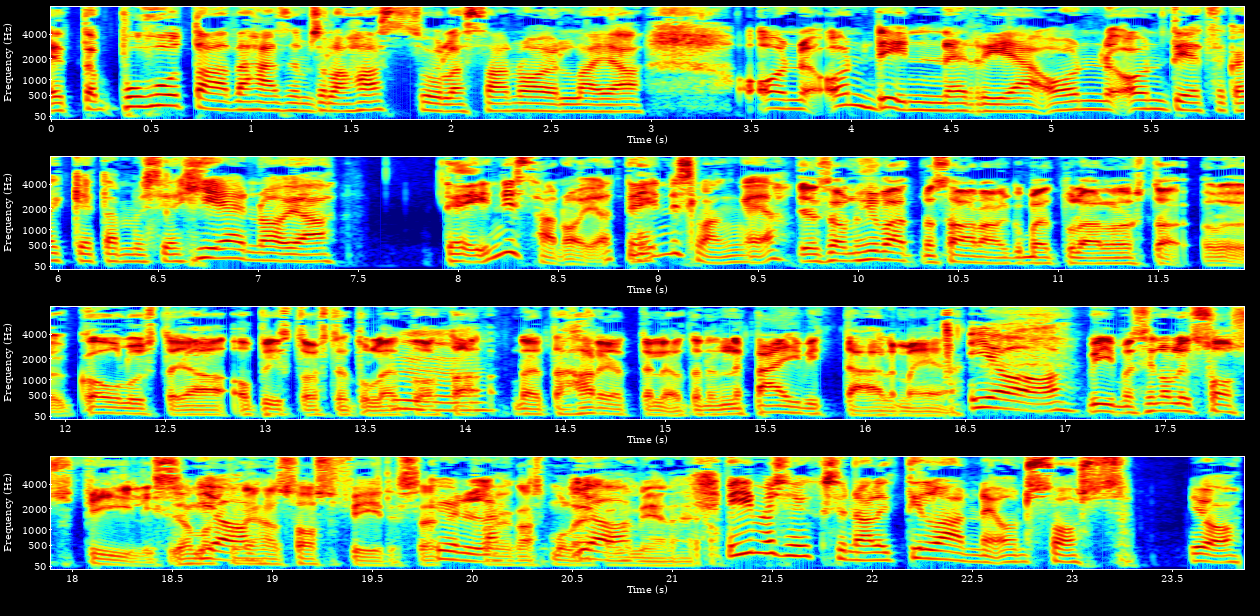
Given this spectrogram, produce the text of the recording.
Että puhutaan vähän semmoisella hassuilla sanoilla ja on, on dinneriä, on, on tiedätkö, kaikkea tämmöisiä hienoja teinisanoja, teinislangeja. Ja se on hyvä, että me saadaan, kun me tulee noista kouluista ja opistoista tulee mm. tuota, näitä harjoittelijoita, niin ne päivittää meidän. Joo, Viimeisin oli SOS-fiilis. Joo, mä Joo. ihan sos-fiilissä. kyllä. Kans mulle Joo. mieleen. Viime syksynä oli tilanne on sos. Joo,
